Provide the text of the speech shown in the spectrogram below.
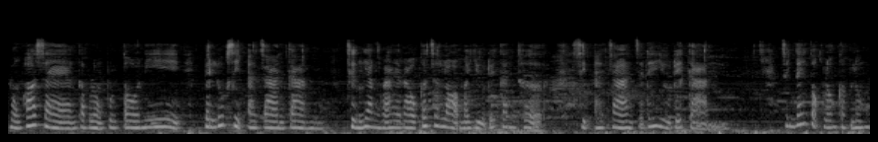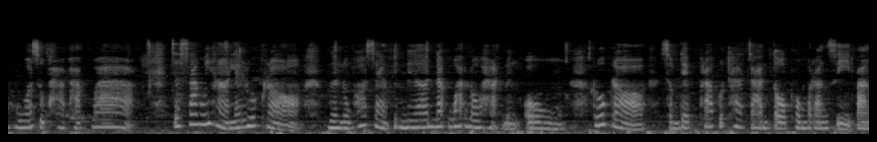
หลวงพ่อแสงกับหลวงปู่โตนี่ เป็นลูกศิษย์อาจารย์กัน ถึงอย่างไรเราก็จะหล่อมาอยู่ด้วยกันเถอะศิษย์อาจารย์จะได้อยู่ด้วยกัน จึงได้ตกลงกับลุงหัวสุภาพักว่า จะสร้างวิหารและรูปหล่อเหมือนหลวงพ่อแสงเป็นเนื้อนักวะโลหะหนึ่งองค์ รูปหล่อสมเด็จพระพุทธาจารย์โตพรมรังสีปาง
